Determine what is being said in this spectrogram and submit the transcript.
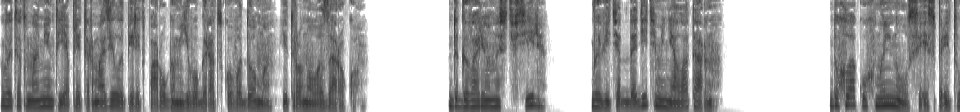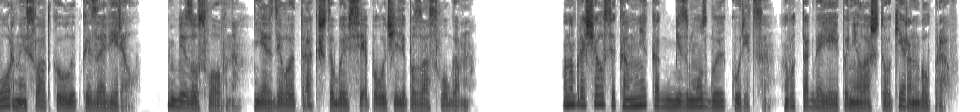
В этот момент я притормозила перед порогом его городского дома и тронула за руку. Договоренность в силе? Вы ведь отдадите меня Латарну?» Духлак ухмыльнулся и с притворной сладкой улыбкой заверил. «Безусловно, я сделаю так, чтобы все получили по заслугам». Он обращался ко мне как к безмозглой курице. Вот тогда я и поняла, что Керан был прав.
